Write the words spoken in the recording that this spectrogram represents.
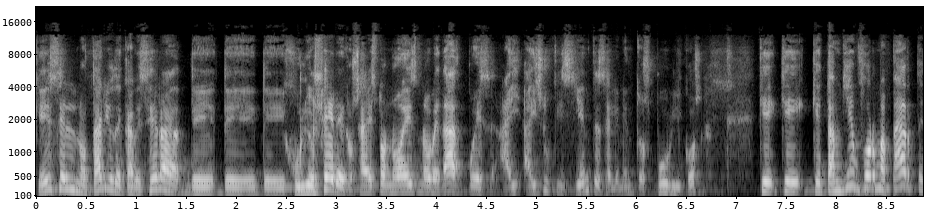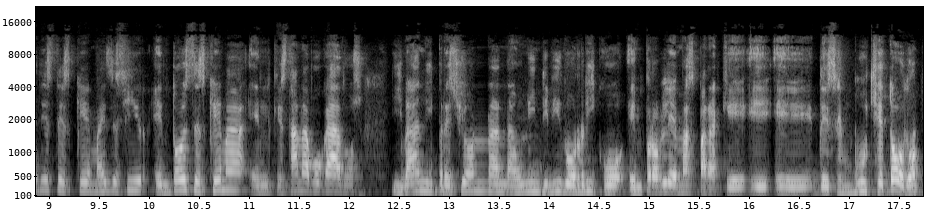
que es el notario de cabecera de, Julio Scherer. O sea, esto no es novedad, pues hay, hay suficientes elementos públicos que, que, también forma parte de este esquema, es decir, en todo este esquema en el que están abogados y van y presionan a un individuo rico en problemas para que eh, eh, desembuche todo,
